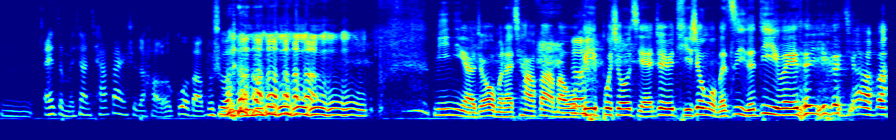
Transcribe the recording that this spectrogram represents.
嗯，哎，怎么像恰饭似的？好了，过吧，不说了。mini 啊，找我们来恰饭吧，我可以不收钱，这是提升我们自己的地位的一个恰饭。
